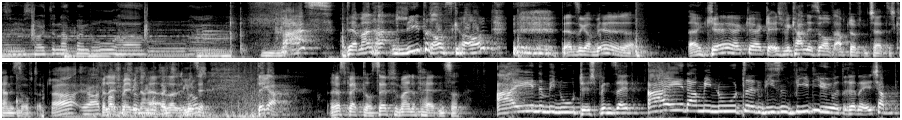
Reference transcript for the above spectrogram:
Sie ist heute Nacht beim Bruder. Was? Der Mann hat ein Lied rausgehauen? Der hat sogar mehrere. Okay, okay, okay. Ich kann nicht so oft abdriften, Chat. Ich kann nicht so oft abdriften. Ja, ja. Vielleicht maybe nachher. Also, ich muss hier. Digga, respektlos, selbst für meine Verhältnisse. Eine Minute, ich bin seit einer Minute in diesem Video hier drin. Ich habe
